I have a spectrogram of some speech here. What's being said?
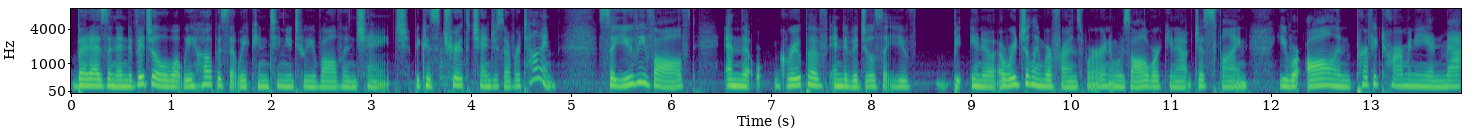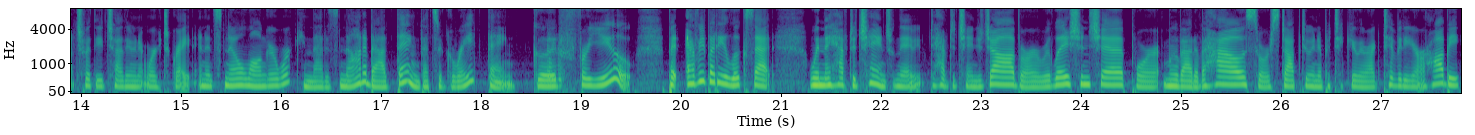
but as an individual, what we hope is that we continue to evolve and change because mm-hmm. truth changes over time. So you've evolved, and the group of individuals that you've, you know, originally were friends were, and it was all working out just fine. You were all in perfect harmony and match with each other, and it worked great. And it's no longer working. That is not a bad thing. That's a great thing. Good mm-hmm. for you. But everybody looks at when they have to change, when they have to change a job or a relationship or move out of a house or stop doing a particular activity or hobby,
